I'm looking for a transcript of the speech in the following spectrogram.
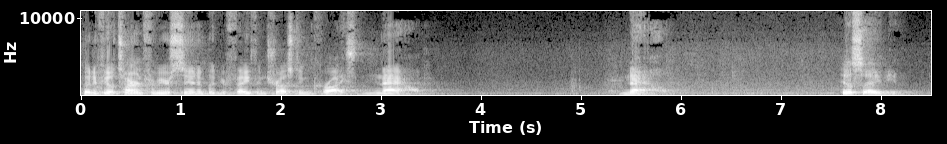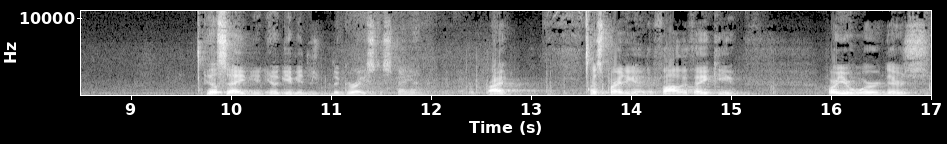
But if you'll turn from your sin and put your faith and trust in Christ now, now, He'll save you. He'll save you and He'll give you the, grace to stand. Right? Let's pray together. Father, thank you for your word. There's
